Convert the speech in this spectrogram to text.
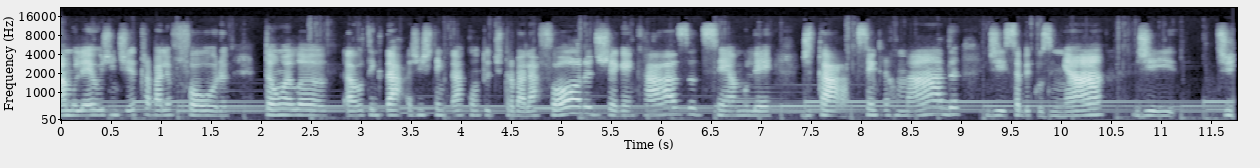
a mulher hoje em dia trabalha fora, então ela, ela tem que dar, a gente tem que dar conta de trabalhar fora, de chegar em casa, de ser a mulher de estar tá sempre arrumada, de saber cozinhar, de, de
